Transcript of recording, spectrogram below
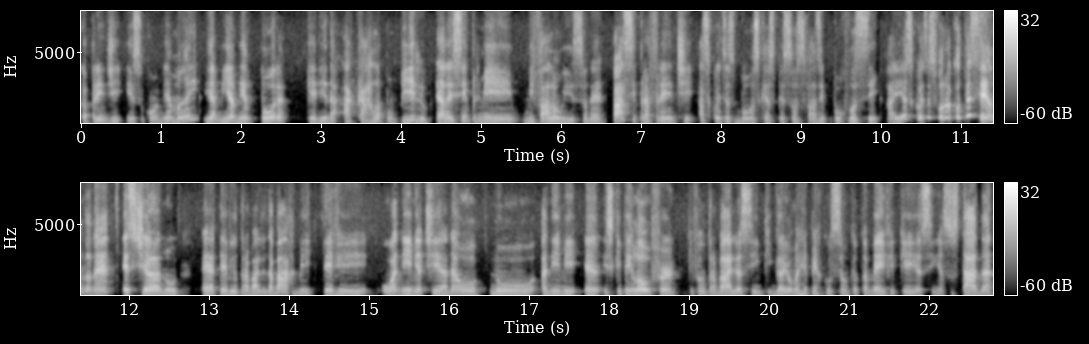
Eu aprendi isso com a minha mãe e a minha mentora, querida, a Carla Pompilho, elas sempre me, me falam isso, né? Passe para frente as coisas boas que as pessoas fazem por você. Aí as coisas foram acontecendo, né? Este ano é, teve o trabalho da Barbie, teve o anime A Tia Nao no anime é, Skipping Loafer, que foi um trabalho assim que ganhou uma repercussão que eu também fiquei assim assustada.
